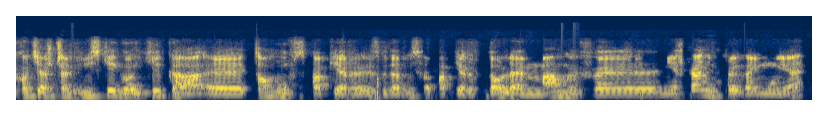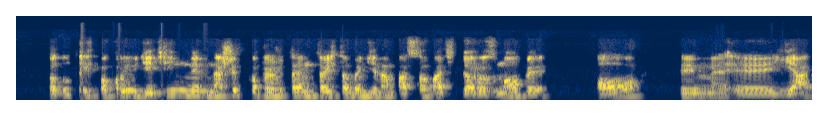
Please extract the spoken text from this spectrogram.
chociaż Czerwińskiego i kilka e, tomów z, papier, z wydawnictwa Papier w Dole mam w e, mieszkaniu, które zajmuję, to tutaj w pokoju dziecinnym na szybko przeczytałem coś, co będzie nam pasować do rozmowy o tym, e, jak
